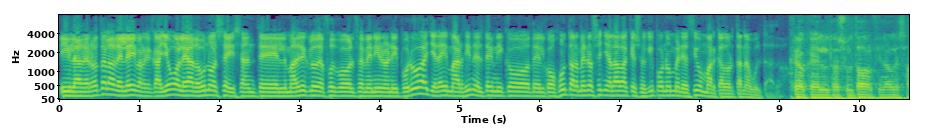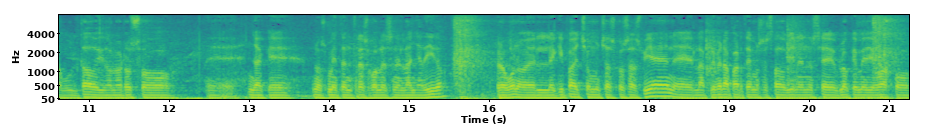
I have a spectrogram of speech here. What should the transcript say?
Y la derrota la de Leibar, que cayó goleado 1-6 ante el Madrid Club de Fútbol Femenino en Ipurúa. Geray Martín, el técnico del conjunto, al menos señalaba que su equipo no mereció un marcador tan abultado. Creo que el resultado al final es abultado y doloroso, eh, ya que nos meten tres goles en el añadido. Pero bueno, el equipo ha hecho muchas cosas bien. En eh, la primera parte hemos estado bien en ese bloque medio-bajo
